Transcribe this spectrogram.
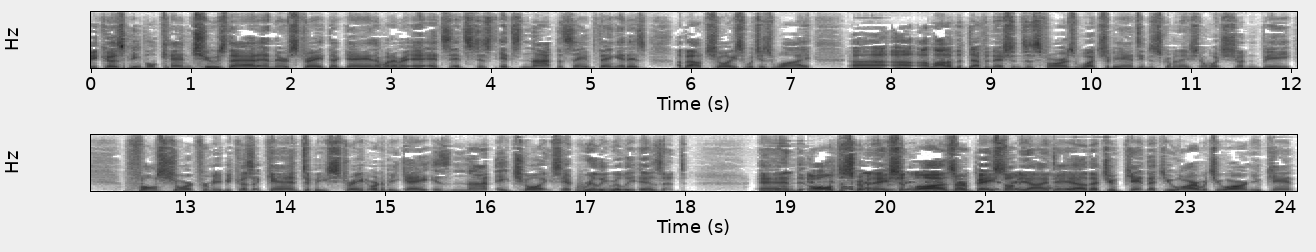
because people can choose that, and they're straight, they're gay, they're whatever. It's it's just it's not the same thing. It is about choice, which is why uh, uh, a lot of the definitions as far as what should be anti-discrimination and what shouldn't be fall short for me. Because again, to be straight or to be gay is not a choice. It really, really isn't. And Well, all you hold that discrimination laws are based on the idea that you can't that you are what you are and you can't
